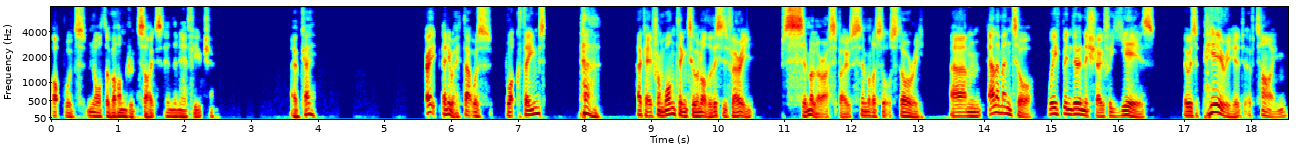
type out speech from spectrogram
upwards north of 100 sites in the near future. Okay. Great. Anyway, that was block themes. okay, from one thing to another, this is very similar, I suppose, similar sort of story. Um, Elementor, we've been doing this show for years. There was a period of time,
